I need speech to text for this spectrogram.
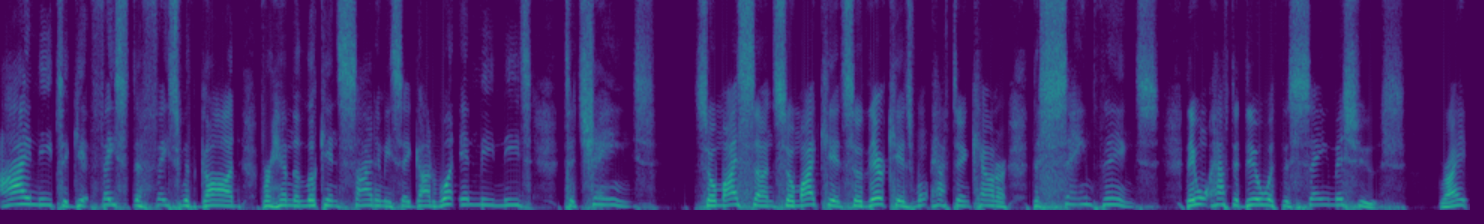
I need to get face to face with God for Him to look inside of me, say, God, what in me needs to change? So my sons, so my kids, so their kids won't have to encounter the same things. They won't have to deal with the same issues, right?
